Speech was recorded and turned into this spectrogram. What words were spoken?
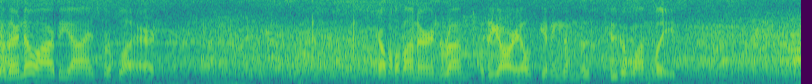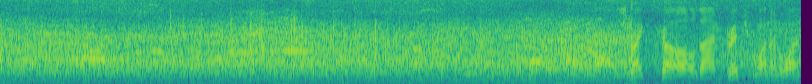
So there are no RBIs for Blair. A couple of unearned runs for the Orioles, giving them this two to one lead. Strike called on Grich, one and one.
